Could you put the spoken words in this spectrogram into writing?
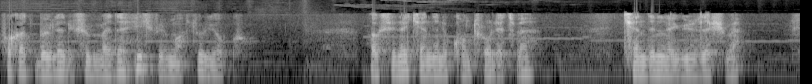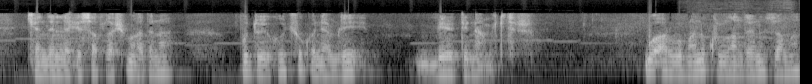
Fakat böyle düşünmede hiçbir mahsur yok. Aksine kendini kontrol etme, kendinle yüzleşme, kendinle hesaplaşma adına bu duygu çok önemli bir dinamiktir. Bu argümanı kullandığınız zaman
